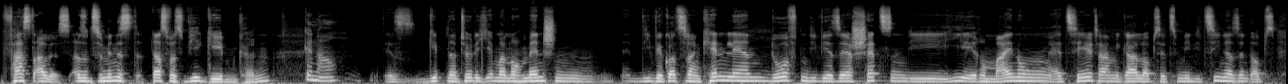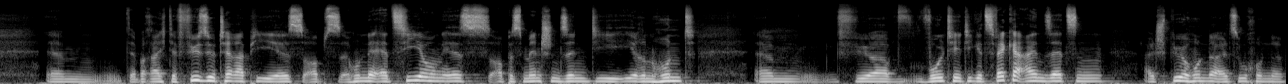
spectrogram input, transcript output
fast alles, also zumindest das, was wir geben können. Genau. Es gibt natürlich immer noch Menschen, die wir Gott sei Dank kennenlernen durften, die wir sehr schätzen, die hier ihre Meinungen erzählt haben, egal ob es jetzt Mediziner sind, ob es ähm, der Bereich der Physiotherapie ist, ob es Hundeerziehung ist, ob es Menschen sind, die ihren Hund ähm, für wohltätige Zwecke einsetzen, als Spürhunde, als Suchhunde.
